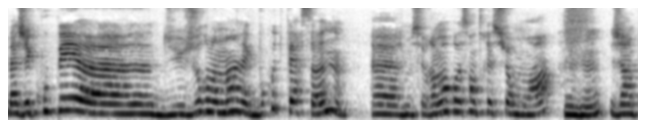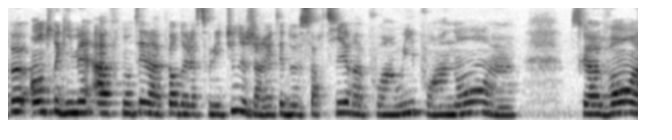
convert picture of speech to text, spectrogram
Bah, j'ai coupé du jour au lendemain avec beaucoup de personnes. je me suis vraiment recentrée sur moi. Mm-hmm. J'ai un peu, entre guillemets, affronté ma peur de la solitude. J'ai arrêté de sortir pour un oui, pour un non. Parce qu'avant, euh,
